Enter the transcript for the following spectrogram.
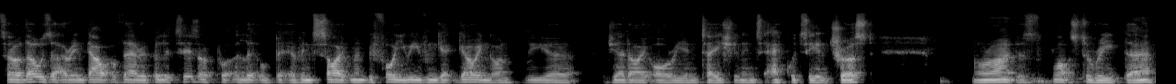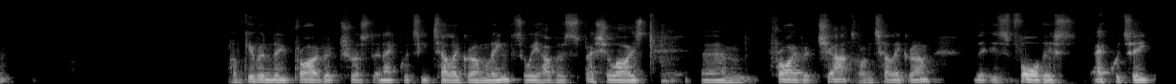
So those that are in doubt of their abilities, I've put a little bit of incitement before you even get going on the uh, Jedi orientation into equity and trust. All right, there's lots to read there. I've given the private trust and equity telegram link. So we have a specialized um, private chat on telegram that is for this equity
